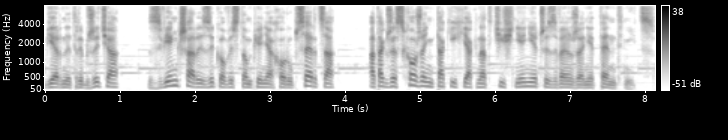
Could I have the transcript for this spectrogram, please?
bierny tryb życia, zwiększa ryzyko wystąpienia chorób serca, a także schorzeń takich jak nadciśnienie czy zwężenie tętnic.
